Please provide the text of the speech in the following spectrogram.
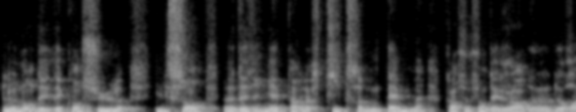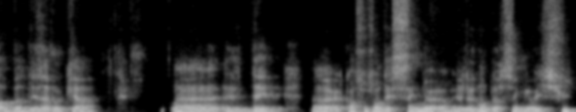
le nom des, consuls. Ils sont euh, désignés par leur titre M quand ce sont des gens de, robe, des avocats. Euh, des, quand ce sont des seigneurs, et le nom de leur seigneur suit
